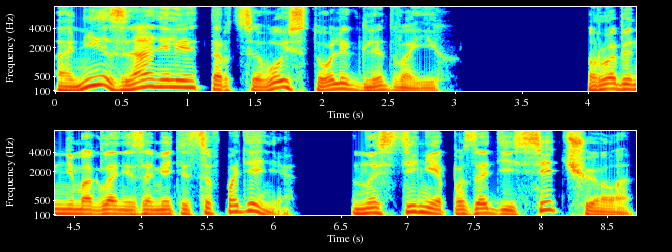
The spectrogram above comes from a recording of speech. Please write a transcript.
они заняли торцевой столик для двоих. Робин не могла не заметить совпадения. На стене позади Сетчуэла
